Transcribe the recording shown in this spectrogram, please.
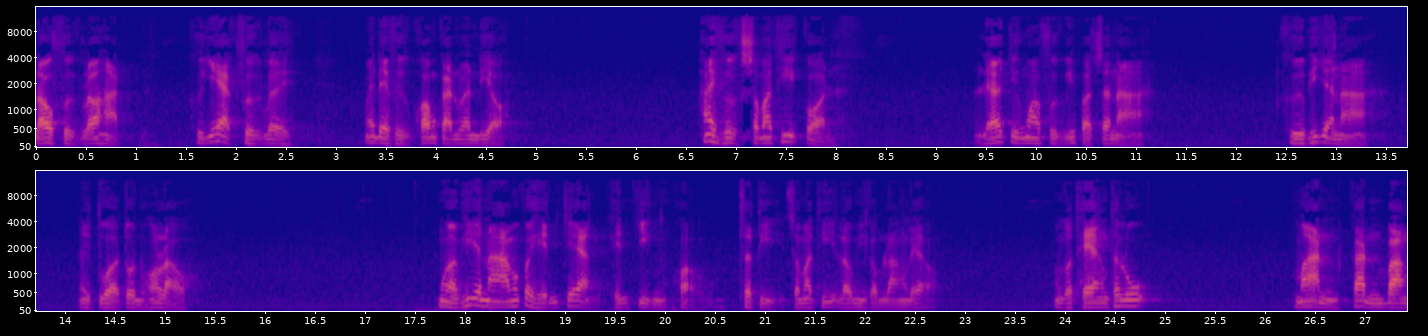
เราฝึกเราหัด คือแยกฝึกเลย ไม่ได้ฝึกพร้อมกันวันเดียว ให้ฝึกสมาธิก่อน แล้วจึงมาฝึกวิปัสสนา คือพิจารณาในตัวตนของเรา เมื่อพิจารณามันก็เห็นแจ้งเห็นจริง เพราะสติสมาธิเรามีกำลังแล้ว มันก็แทงทะลุม่านกั้นบัง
